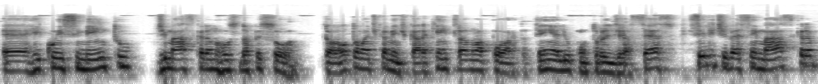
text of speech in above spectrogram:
é, reconhecimento de máscara no rosto da pessoa. Então, automaticamente, o cara quer entrar numa porta, tem ali o controle de acesso. Se ele tiver sem máscara,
